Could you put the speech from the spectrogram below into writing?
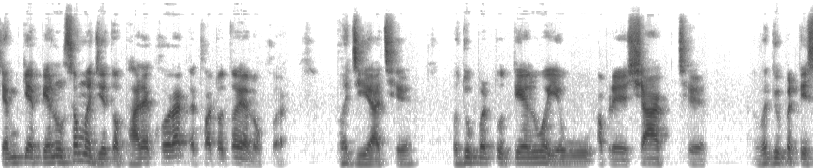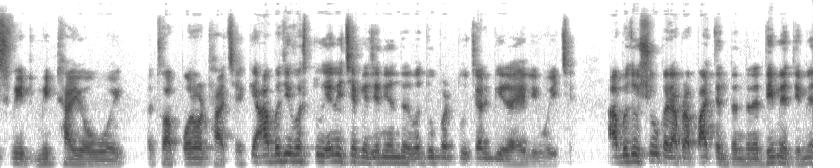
જેમ કે પેલું સમજીએ તો ભારે ખોરાક અથવા તો તળેલો ખોરાક. ભજીયા છે, વધુ પડતું તેલ હોય એવું આપણે શાક છે, વધુ પડતી સ્વીટ મીઠાઈઓ હોય અથવા પરોઠા છે, કે આ બધી વસ્તુ એવી છે કે જેની અંદર વધુ પડતું ચરબી રહેલી હોય છે. આ બધું શું કરે? આપણા પાચન તંત્રને ધીમે ધીમે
